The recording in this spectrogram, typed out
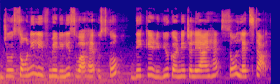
जो सोनी लिव में रिलीज़ हुआ है, उसको देख के रिव्यू करने चले आए हैं। सो लेट्स स्टार्ट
